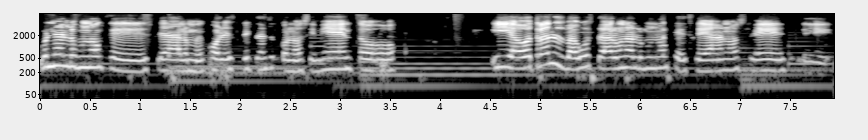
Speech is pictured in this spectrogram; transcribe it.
un alumno que sea a lo mejor estricto en su conocimiento y a otras les va a gustar un alumno que sea, no sé, este,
